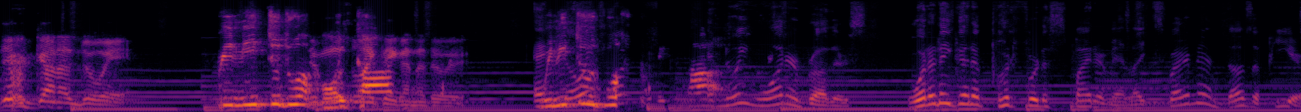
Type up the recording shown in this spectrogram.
they're gonna do it. we need to do a They're most boycott. likely gonna do it. And We need to do a and boycott. knowing Warner Brothers, what are they gonna put for the Spider-Man? Like Spider-Man does appear.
